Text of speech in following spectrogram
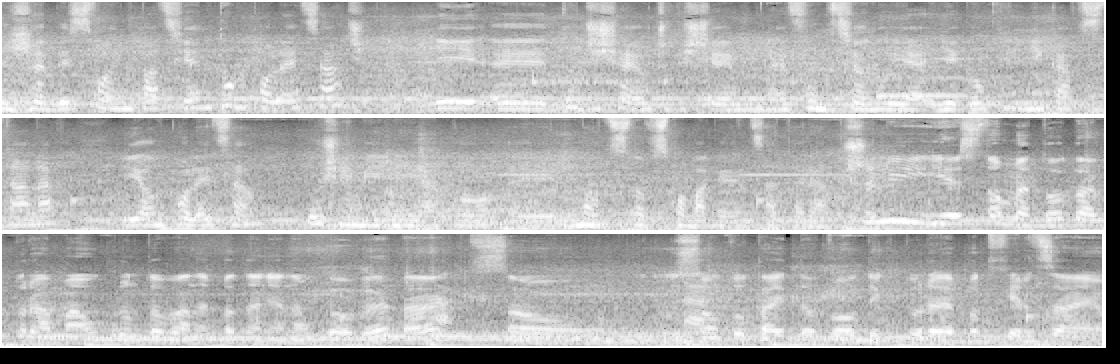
e, żeby swoim pacjentom polecać i e, do dzisiaj oczywiście funkcjonuje jego klinika w Stanach i on poleca uziemienie jako e, mocno wspomagająca terapia. Czyli jest to metoda, która ma ugruntowane badania naukowe, tak? Tak. Są, Tak. są tutaj dowody, które potwierdzają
